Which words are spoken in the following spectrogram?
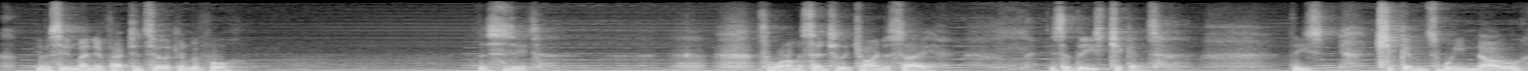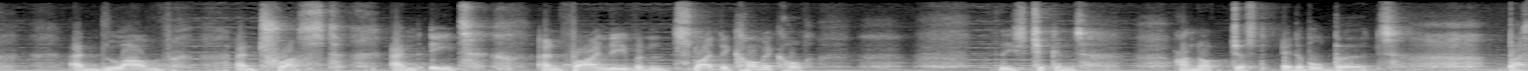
You ever seen manufactured silicon before? This is it. So, what I'm essentially trying to say is that these chickens, these chickens we know and love and trust and eat and find even slightly comical, these chickens are not just edible birds, but,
